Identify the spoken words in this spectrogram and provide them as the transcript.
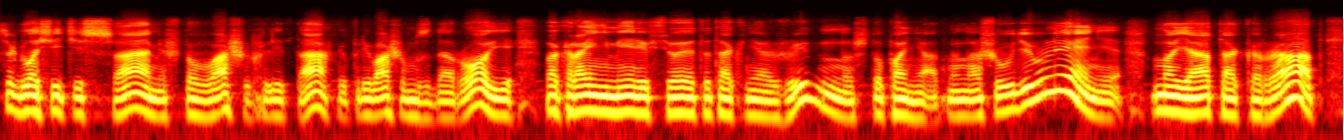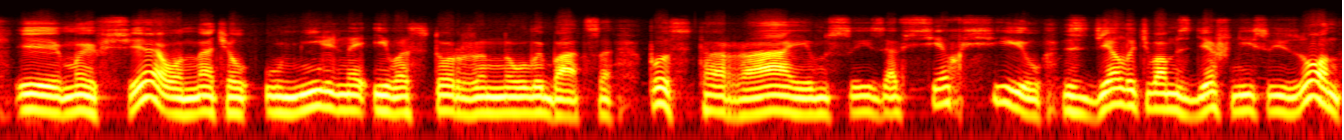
Согласитесь сами, что в ваших летах и при вашем здоровье, по крайней мере, все это так неожиданно, что понятно наше удивление. Но я так рад, и мы все, он начал умильно и восторженно улыбаться, постараемся изо всех сил сделать вам здешний сезон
